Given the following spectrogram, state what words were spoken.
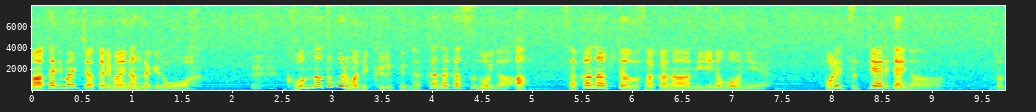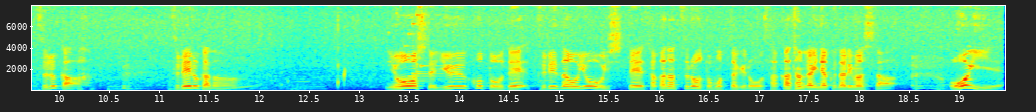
まあ当たり前っちゃ当たり前なんだけど、こんなところまで来るってなかなかすごいな。あ、魚来たぞ、魚。右の方に。これ釣ってやりたいな。ちょ、釣るか。釣れるかな。よーし、ということで、釣り竿を用意して、魚釣ろうと思ったけど、魚がいなくなりました。おいえ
